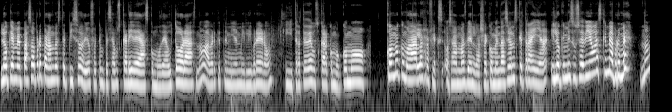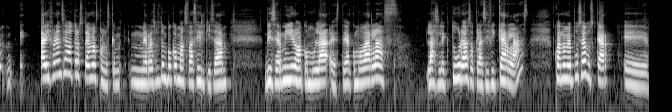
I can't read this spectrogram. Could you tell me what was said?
lo que me pasó preparando este episodio fue que empecé a buscar ideas como de autoras, ¿no? A ver qué tenía en mi librero y traté de buscar como cómo cómo acomodar las reflexiones, o sea, más bien las recomendaciones que traía y lo que me sucedió es que me abrumé, ¿no? A diferencia de otros temas con los que me resulta un poco más fácil quizá discernir o acumular, este, acomodar las, las lecturas o clasificarlas, cuando me puse a buscar eh,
